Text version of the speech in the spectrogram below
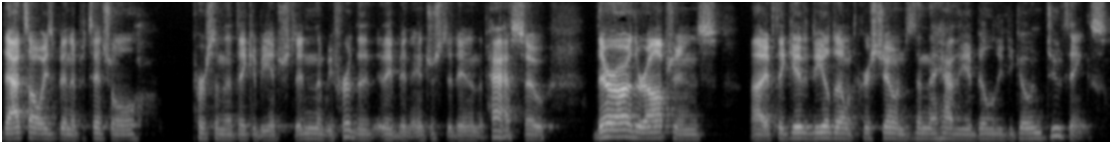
that's always been a potential person that they could be interested in that we've heard that they've been interested in in the past. So there are other options. Uh, if they get a deal done with Chris Jones, then they have the ability to go and do things.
